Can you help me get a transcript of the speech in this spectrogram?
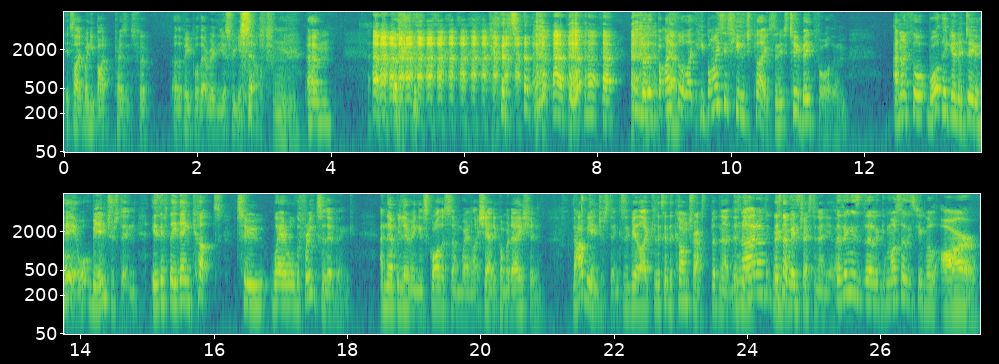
it's like when you buy presents for other people that are really just for yourself. Mm. Um, but, but I thought like he buys this huge place and it's too big for them, and I thought what they're going to do here, what would be interesting, is if they then cut to where all the freaks are living, and they'll be living in squalor somewhere in like shared accommodation. That would be interesting because it'd be like, look at the contrast. But no, there's No, no, I don't think there's no interest in any of that. The thing is that like, most of these people are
